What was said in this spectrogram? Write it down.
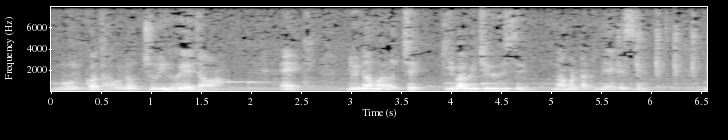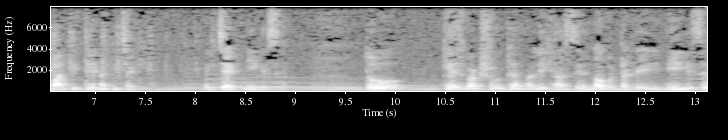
মূল কথা হলো চুরি হয়ে যাওয়া। এক। দুই নম্বর হচ্ছে কীভাবে চুরি হয়েছে? নগদ টাকা নিয়ে গেছে। বাকিতে নাকি চেকে চেক নিয়ে গেছে। তো ক্যাশ বাক্স হতে আমরা লেখা আছে নগদ টাকাই নিয়ে গেছে।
